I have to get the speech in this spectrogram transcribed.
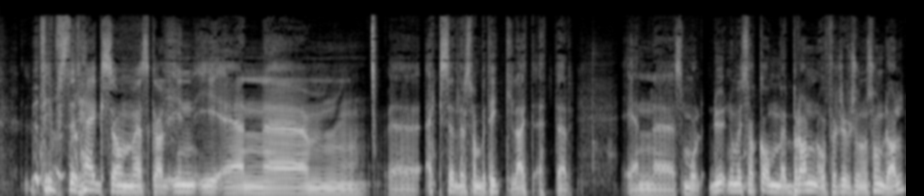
Tips til deg som skal inn i en uh, Excel Dressmann-butikk, leit etter en uh, small. Du, når vi snakker om Brann og førstedivisjon og Sogndal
